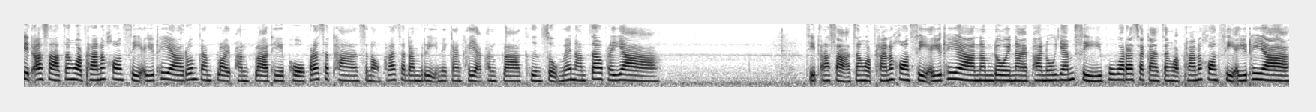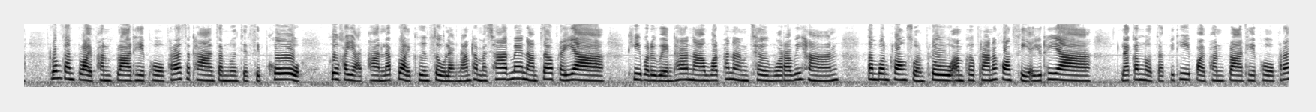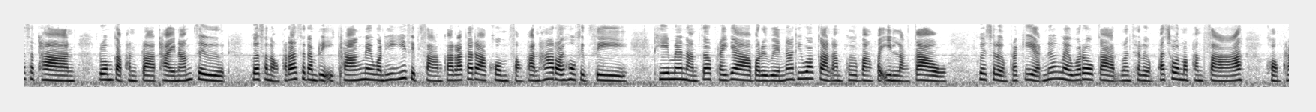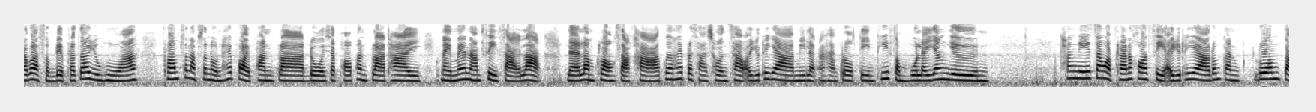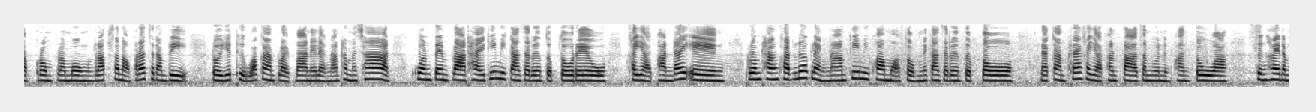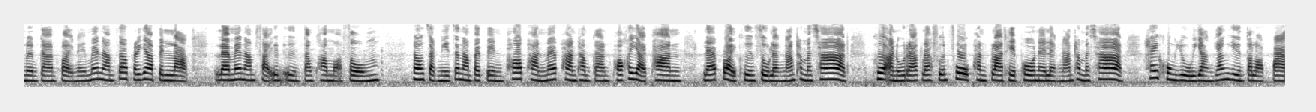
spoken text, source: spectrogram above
จิตอาสาจังหวัดพระนครศรีอยุธยาร่วมกันปล่อยพันธุ์ปลาเทโพพระราชทาน สนองพระราชดำริในการขยายพันธุ์ปลาคืนสู่แม่น้ำเจ้าพระยา จิตอาสาจังหวัดพระนครศรีอยุธยานำโดยนายพานุแย้มศรีผู้ว่าราชการจังหวัดพระนครศรีอยุธยา ร่วมกันปล่อยพันธุ์ปลาเทโพพระราชทานจำนวน 70 คู่ เพื่อขยายพันธุ์และปล่อยคืนสู่แหล่งน้ำธรรมชาติแม่น้ำเจ้าพระยา ที่บริเวณท่าน้ำวัดพนังเชิงวรวิหาร ตำบลคลองสวนพลูอำเภอพระนครศรีอยุธยา และกำหนดจัดพิธีปล่อยพันธุ์ปลาเทโพพระราชทาน ร่วมกับพันธุ์ปลาไทยน้ำจืด เพื่อสนองพระราชดำริอีกครั้งในวันที่ 23 กรกฎาคม 2564 ที่แม่น้ำเจ้าพระยาบริเวณหน้าที่ว่าการอำเภอบางปะอินหลังเก่า เพื่อเฉลิมพระเกียรติเนื่องในวโรกาสวันเฉลิมพระชนมพรรษา ของพระบาทสมเด็จพระเจ้าอยู่หัว พร้อมสนับสนุนให้ปล่อยพันธุ์ปลา โดยเฉพาะพันธุ์ปลาไทย ในแม่น้ำสี่สายหลัก และลำคลองสาขาเพื่อให้ประชาชนชาวอายุทยามีแหล่งอาหารโปรตีนที่สมบูรณ์และยั่งยืน ทั้งนี้จังหวัดพระนครศรีอยุธยาร่วมกันร่วมกับกรมประมง รับสนองพระราชดำริ โดยยึดถือว่าการปล่อยปลาในแหล่งน้ำธรรมชาติ ควรเป็นปลาไทยที่มีการเจริญเติบโตเร็ว ขยายพันธุ์ได้เอง รวมทั้งคัดเลือกแหล่งน้ำที่มีความเหมาะสมในการเจริญเติบโต และการแพร่ขยายพันธุ์ปลาจำนวน 1,000 ตัว ซึ่งให้ดำเนินการปล่อยในแม่น้ำเจ้าพระยาเป็นหลัก และแม่น้ำสายอื่น ๆ ตามความเหมาะสม นอกจากนี้จะนำไปเป็นพ่อพันธุ์แม่พันธุ์ทำการเพาะขยายพันธุ์ และปล่อยคืนสู่แหล่งน้ำธรรมชาติ เพื่ออนุรักษ์และฟื้นฟูพันธุ์ปลาเทโพในแหล่งน้ำธรรมชาติ ให้คงอยู่อย่างยั่งยืนตลอดไป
